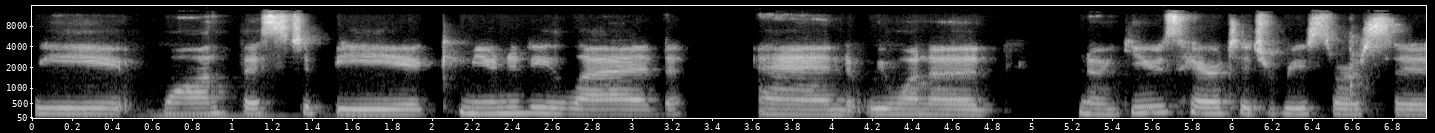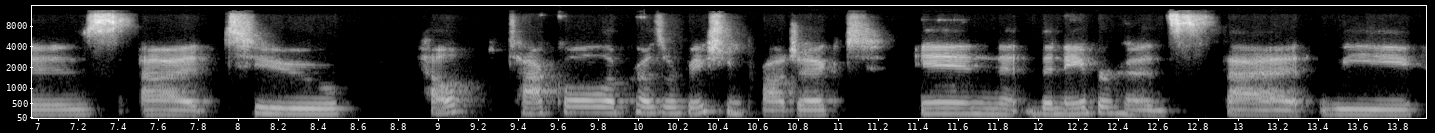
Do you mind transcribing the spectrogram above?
we want this to be community led and we want to, you know, use heritage resources uh, to help tackle a preservation project in the neighborhoods that we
